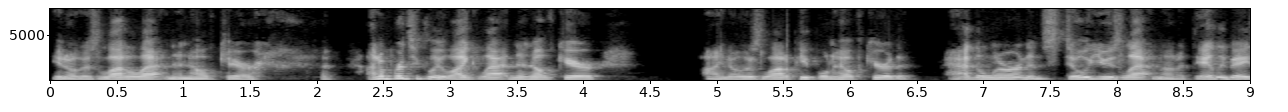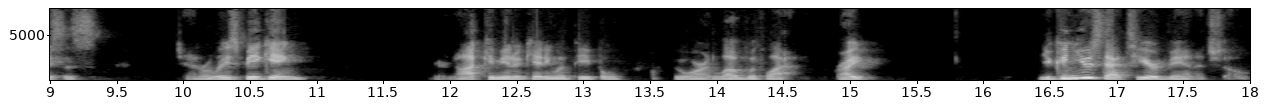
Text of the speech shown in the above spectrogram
you know, there's a lot of Latin in healthcare. I don't particularly like Latin in healthcare. I know there's a lot of people in healthcare that had to learn and still use Latin on a daily basis. Generally speaking, you're not communicating with people who are in love with Latin, right? You can use that to your advantage, though.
